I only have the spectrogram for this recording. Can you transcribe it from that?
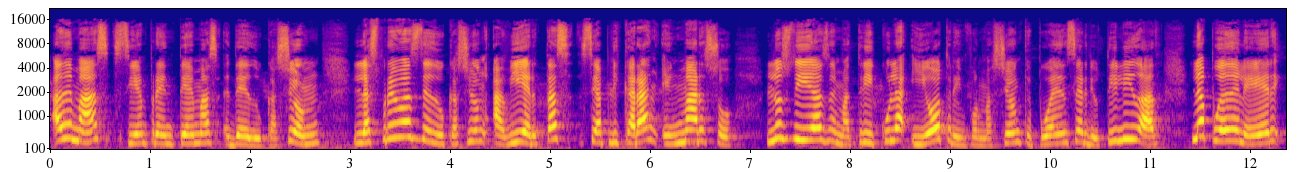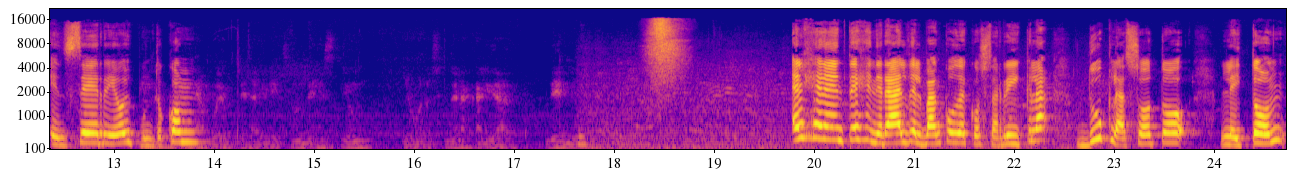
Además, siempre en temas de educación, las pruebas de educación abiertas se aplicarán en marzo. Los días de matrícula y otra información que pueden ser de utilidad la puede leer en crhoy.com. general del Banco de Costa Rica, Douglas Soto Leitón,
